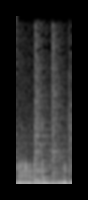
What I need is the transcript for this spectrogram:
Uh-huh.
